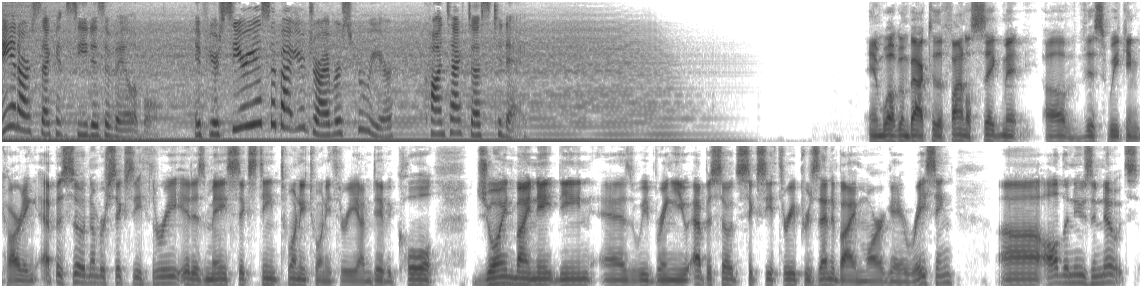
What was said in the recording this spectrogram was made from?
And our second seat is available. If you're serious about your driver's career, contact us today. And welcome back to the final segment of this week in karting, episode number 63. It is May 16, 2023. I'm David Cole, joined by Nate Dean as we bring you episode 63 presented by Margay Racing. Uh, all the news and notes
